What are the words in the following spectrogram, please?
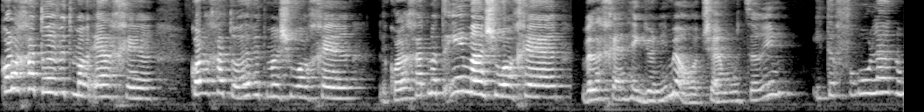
כל אחת אוהבת מראה אחר, כל אחת אוהבת משהו אחר, לכל אחת מתאים משהו אחר, ולכן הגיוני מאוד שהמוצרים יתפרו לנו.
